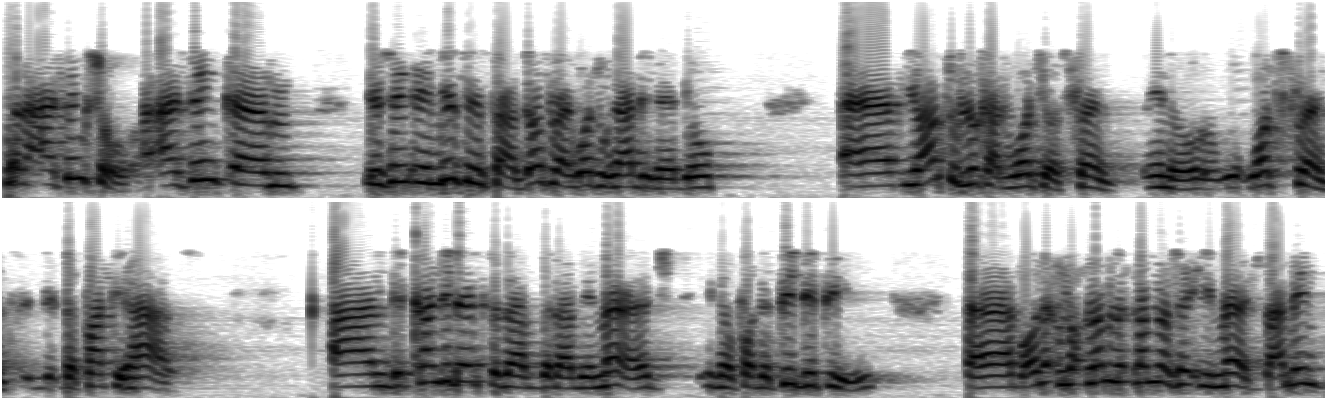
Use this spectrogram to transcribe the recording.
Well, I think so. I think, um, you see, in this instance, just like what we had in Edo, uh, you have to look at what your strength, you know, what strength the party has. And the candidates that have, that have emerged, you know, for the PDP, uh, well, let, let, let, me not say emerged. I mean,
